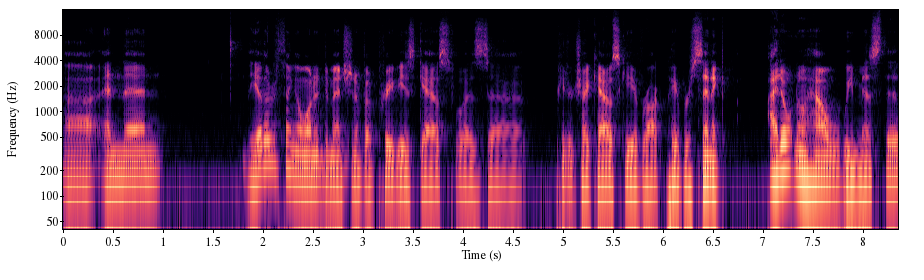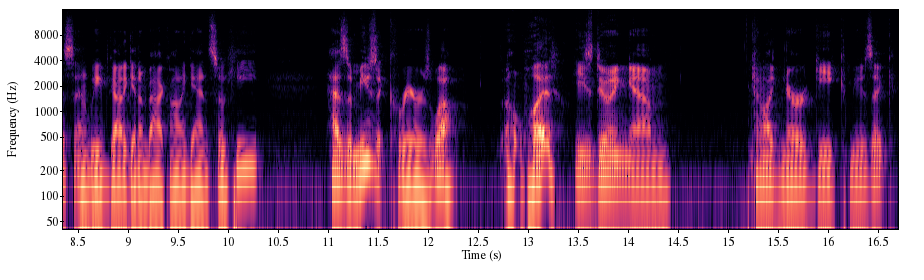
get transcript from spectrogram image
Uh, and then the other thing I wanted to mention of a previous guest was uh, Peter Chiykowski of Rock Paper Cynic. I don't know how we missed this, and we've got to get him back on again. So he has a music career as well. Oh, what? He's doing um, kind of like nerd geek music.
